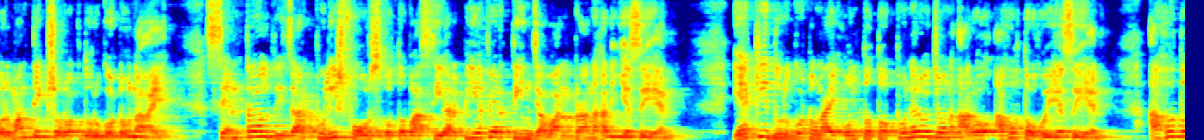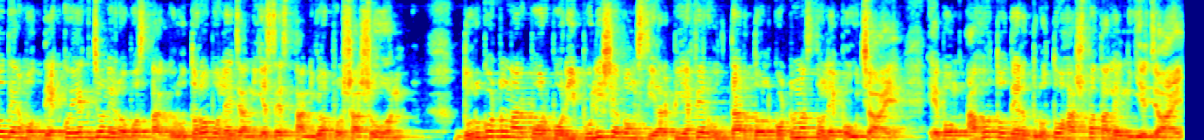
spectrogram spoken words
মর্মান্তিক সড়ক দুর্ঘটনায় সেন্ট্রাল রিজার্ভ পুলিশ ফোর্স অথবা সিআরপিএফের তিন জওয়ান প্রাণ হারিয়েছেন। একই দুর্ঘটনায় অন্তত পনেরো জন আরও আহত হয়েছেন। আহতদের মধ্যে কয়েকজনের অবস্থা গুরুতর বলে জানিয়েছে স্থানীয় প্রশাসন। দুর্ঘটনার পরপরই পুলিশ এবং সিআরপিএফের উদ্ধার দল ঘটনাস্থলে পৌঁছায় এবং আহতদের দ্রুত হাসপাতালে নিয়ে যায়।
